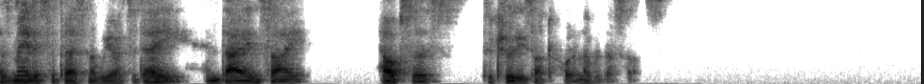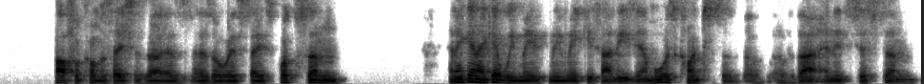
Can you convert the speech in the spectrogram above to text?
has made us the person that we are today. And that insight helps us to truly start to fall in love with ourselves. Powerful conversations, as as always, Stace. What's um and again, I get we make we make it sound easy. I'm always conscious of, of, of that, and it's just um,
